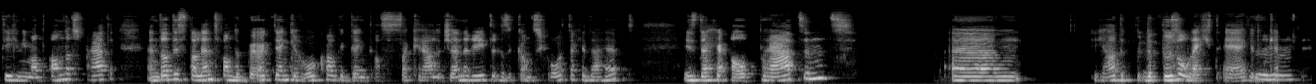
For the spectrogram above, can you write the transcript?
tegen iemand anders praten. En dat is talent van de buikdenker ook wel. Ik denk als sacrale generator is de kans groot dat je dat hebt. Is dat je al pratend um, ja, de, de puzzel legt eigenlijk. Mm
